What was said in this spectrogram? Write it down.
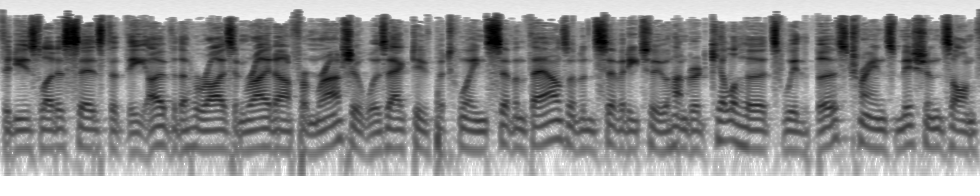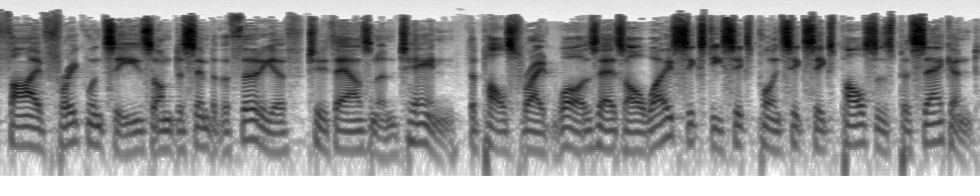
The newsletter says that the over the horizon radar from Russia was active between 7,000 and 7,200 kHz with burst transmissions on five frequencies on December the 30th, 2010. The pulse rate was, as always, 66.66 pulses per second.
